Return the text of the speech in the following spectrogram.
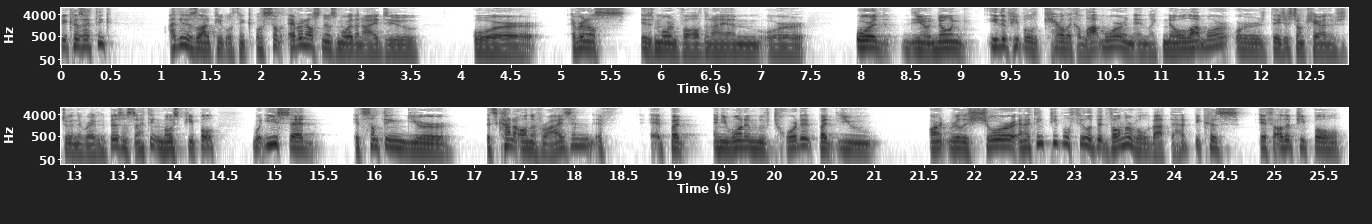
Because I think I think there's a lot of people think, oh, some everyone else knows more than I do, or everyone else is more involved than I am, or or you know, no one either people care like a lot more and, and like know a lot more, or they just don't care and they're just doing their regular business. And I think most people, what you said, it's something you're, it's kind of on the horizon. If, but, and you want to move toward it, but you aren't really sure. And I think people feel a bit vulnerable about that because if other people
